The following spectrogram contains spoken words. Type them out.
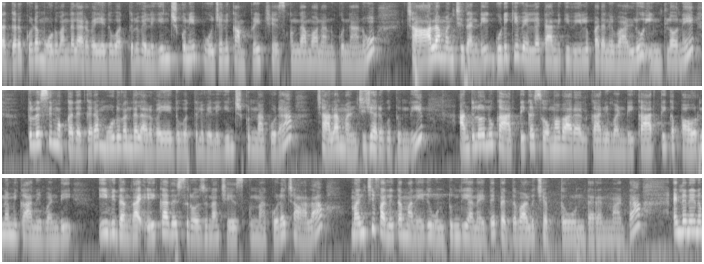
దగ్గర కూడా మూడు వందల అరవై ఐదు వత్తులు వెలిగించుకుని పూజని కంప్లీట్ చేసుకుందాము అని అనుకున్నాను. చాలా మంచిదండి. గుడికి వెళ్ళటానికి వీలు పడని వాళ్ళు ఇంట్లోనే తులసి మొక్క దగ్గర మూడు వందల అరవై ఐదు వత్తులు వెలిగించుకున్నా కూడా చాలా మంచి జరుగుతుంది. అందులోనూ కార్తీక సోమవారాలు కానివ్వండి కార్తీక పౌర్ణమి కానివ్వండి ఈ విధంగా ఏకాదశి రోజున చేసుకున్నా కూడా చాలా మంచి ఫలితం అనేది ఉంటుంది అని అయితే పెద్దవాళ్ళు చెప్తూ ఉంటారనమాట అండ్ నేను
